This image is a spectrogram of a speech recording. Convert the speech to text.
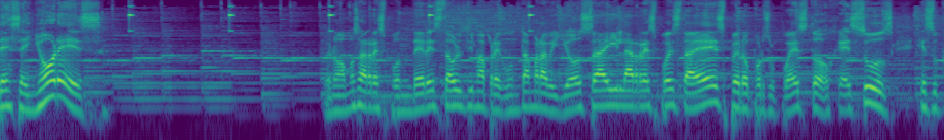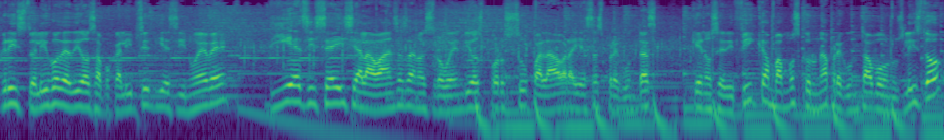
de señores? Bueno, vamos a responder esta última pregunta maravillosa y la respuesta es, pero por supuesto, Jesús, Jesucristo, el Hijo de Dios, Apocalipsis 19, 16 y alabanzas a nuestro buen Dios por su palabra y estas preguntas que nos edifican. Vamos con una pregunta bonus, ¿listo?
